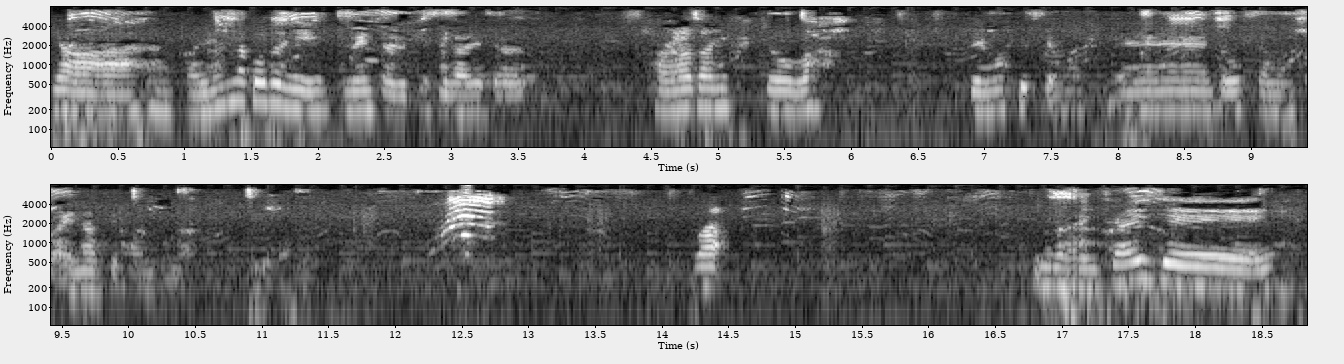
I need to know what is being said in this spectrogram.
いやー、なんかいろんなことにメンタル削られちゃう。体に不調が 出まくってますね。どうしたもんかいなって感じなんですけど。わ。今痛いぜー。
